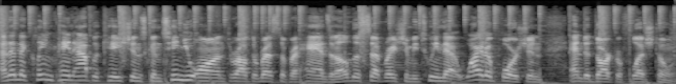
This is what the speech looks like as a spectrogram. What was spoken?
and then the clean paint applications continue on throughout the rest of her hands, and I the separation between that whiter portion and the darker flesh tone.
